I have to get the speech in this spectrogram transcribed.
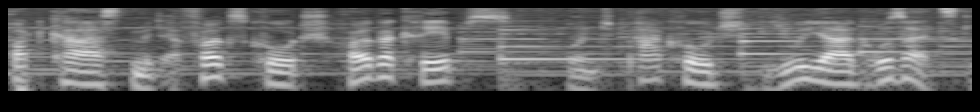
Podcast mit Erfolgscoach Holger Krebs und Paarcoach Julia Grosalski.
